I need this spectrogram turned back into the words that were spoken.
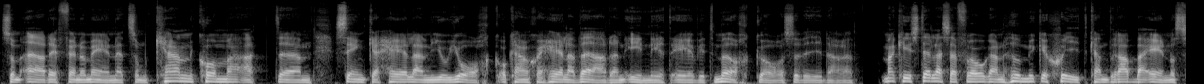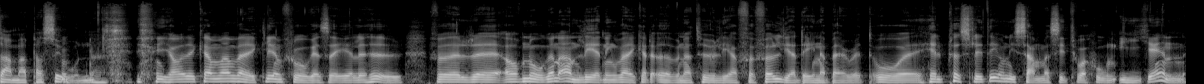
som är det fenomenet som kan komma att eh, sänka hela New York och kanske hela världen in i ett evigt mörker och så vidare. Man kan ju ställa sig frågan hur mycket skit kan drabba en och samma person. Ja, det kan man verkligen fråga sig, eller hur? För eh, av någon anledning verkar det övernaturliga förfölja Dana Barrett och eh, helt plötsligt är hon i samma situation igen.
